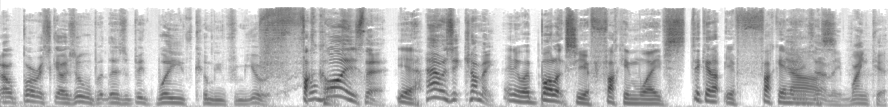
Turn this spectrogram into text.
oh, Boris goes, oh, but there's a big wave coming from Europe. Fuck well, off. why is there? Yeah. How is it coming? Anyway, bollocks to your fucking wave. Stick it up your fucking Yeah, arse. exactly. Wanker.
